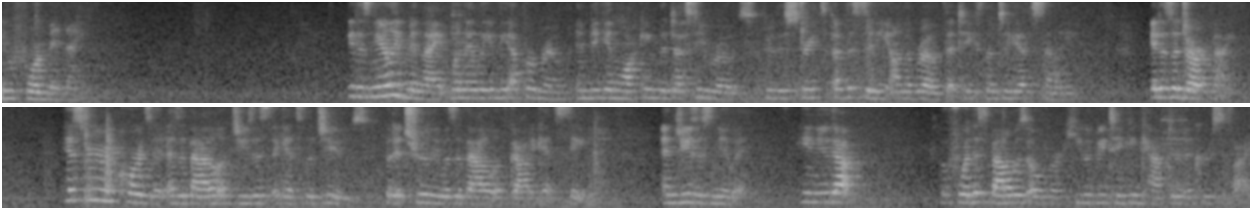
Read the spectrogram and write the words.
Before midnight. It is nearly midnight when they leave the upper room and begin walking the dusty roads through the streets of the city on the road that takes them to Gethsemane. It is a dark night. History records it as a battle of Jesus against the Jews, but it truly was a battle of God against Satan. And Jesus knew it. He knew that before this battle was over, he would be taken captive and crucified.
